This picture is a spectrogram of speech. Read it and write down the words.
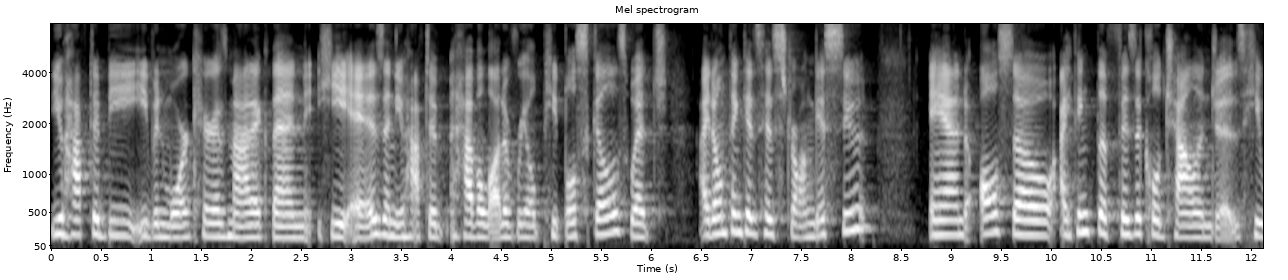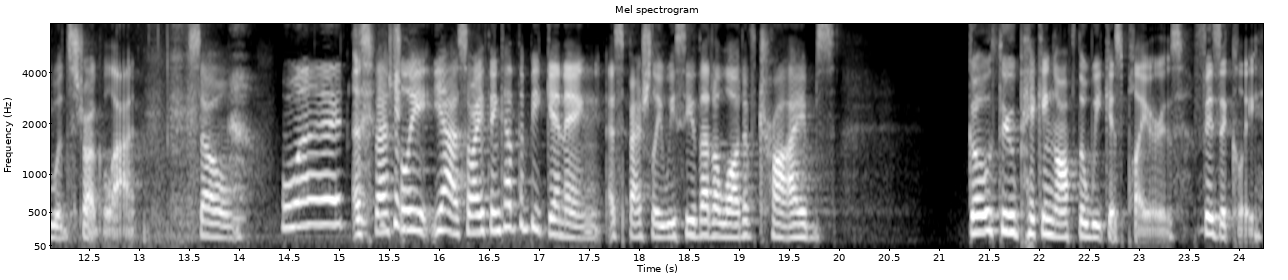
you have to be even more charismatic than he is and you have to have a lot of real people skills which I don't think is his strongest suit. And also, I think the physical challenges he would struggle at. So, what? especially, yeah. So, I think at the beginning, especially, we see that a lot of tribes go through picking off the weakest players physically.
